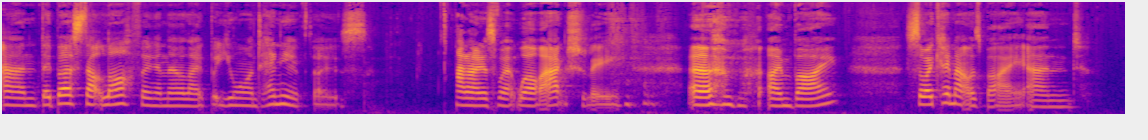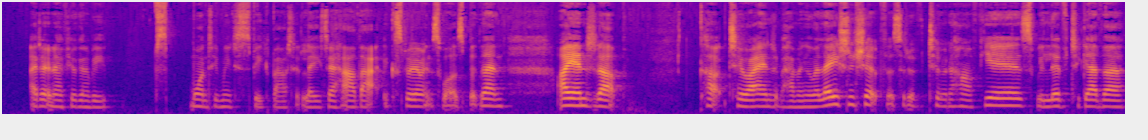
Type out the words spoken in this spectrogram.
And they burst out laughing and they were like, But you aren't any of those. And I just went, Well, actually, um, I'm bi. So I came out as bi, and I don't know if you're going to be wanting me to speak about it later, how that experience was. But then I ended up, cut to, I ended up having a relationship for sort of two and a half years. We lived together.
